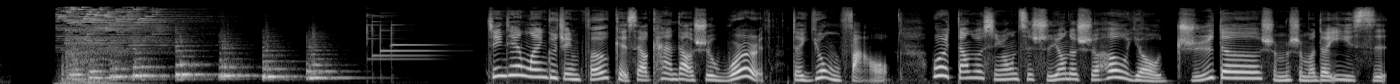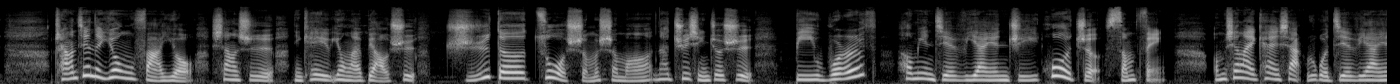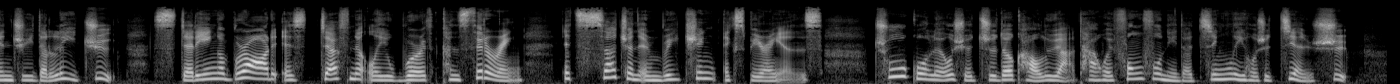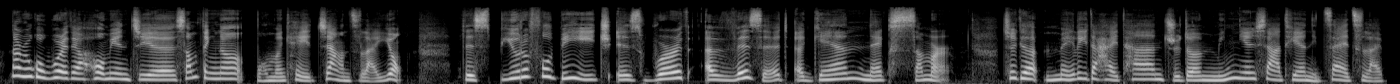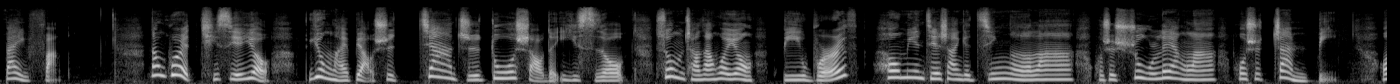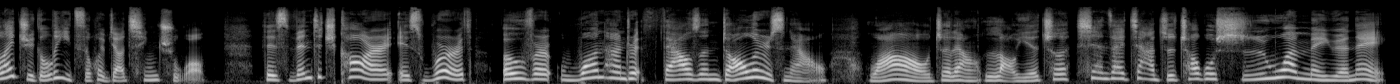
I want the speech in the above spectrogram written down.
今天 language in focus 要看到是 worth 的用法哦。worth 当做形容词使用的时候，有值得什么什么的意思。常见的用法有像是你可以用来表示值得做什么什么，那句型就是 be worth 后面接 v i n g 或者 something。我们先来看一下，如果接 v i n g 的例句：Studying abroad is definitely worth considering. It's such an enriching experience. 出国留学值得考虑啊，它会丰富你的经历或是见识。那如果 worth 要后面接 something 呢？我们可以这样子来用：This beautiful beach is worth a visit again next summer. 这个美丽的海滩值得明年夏天你再次来拜访。那 worth 其实也有用来表示价值多少的意思哦，所以我们常常会用 be worth 后面接上一个金额啦，或是数量啦，或是占比。我来举个例子会比较清楚哦。This vintage car is worth over one hundred thousand dollars now. 哇哦，这辆老爷车现在价值超过十万美元呢。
